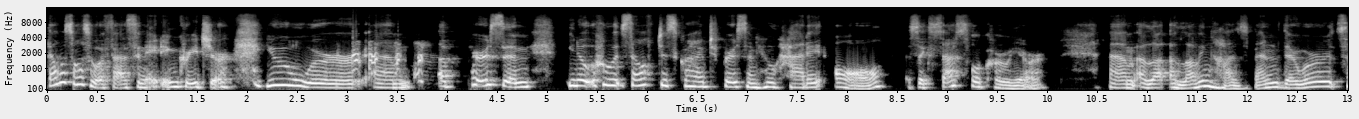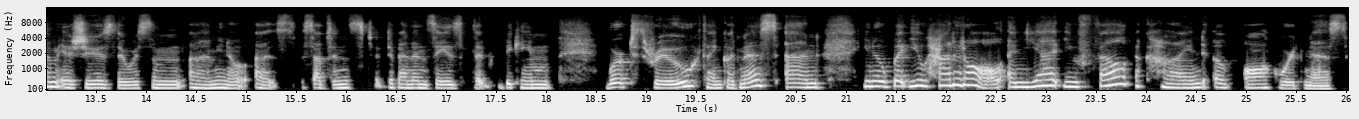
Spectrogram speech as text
that was also a fascinating creature. You were um, a person, you know, who self-described person who had it all, a successful career, um, a, lo- a, loving husband. There were some issues. There were some, um, you know, uh, substance dependencies that became worked through. Thank goodness. And you know, but you had it all, and yet you felt a kind of awkwardness.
